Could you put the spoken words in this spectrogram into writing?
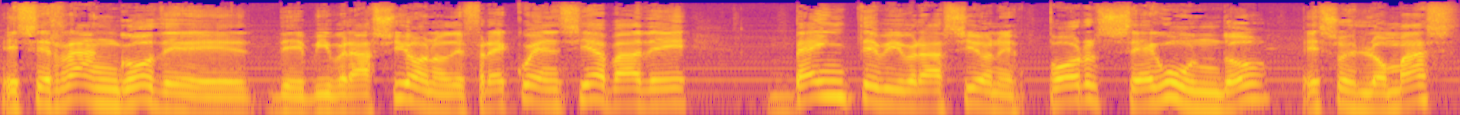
Ese rango de, de vibración o de frecuencia va de 20 vibraciones por segundo, eso es lo más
